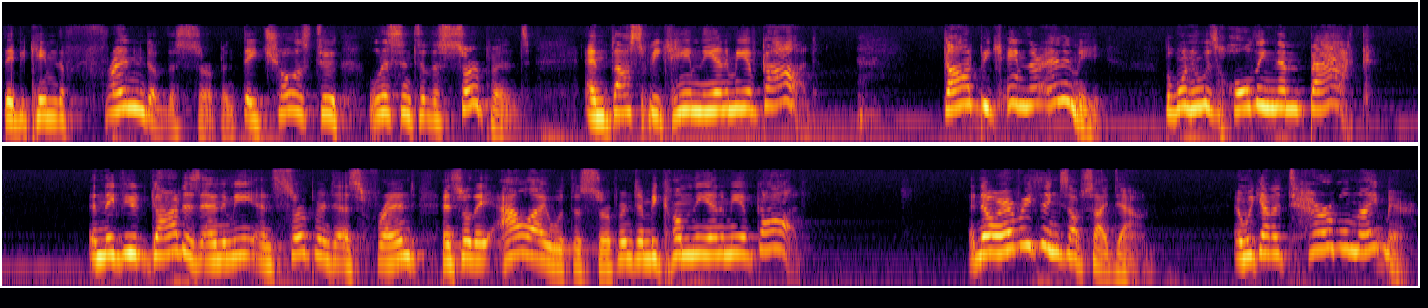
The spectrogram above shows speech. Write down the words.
they became the friend of the serpent. They chose to listen to the serpent and thus became the enemy of God. God became their enemy, the one who was holding them back. And they viewed God as enemy and serpent as friend, and so they ally with the serpent and become the enemy of God. And now everything's upside down. And we got a terrible nightmare.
